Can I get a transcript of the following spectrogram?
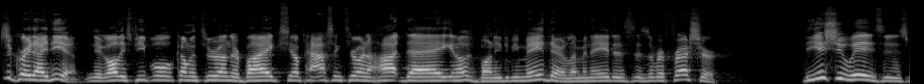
It's a great idea. You know, all these people coming through on their bikes, you know, passing through on a hot day. You know, there's money to be made there. Lemonade is, is a refresher. The issue is, is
